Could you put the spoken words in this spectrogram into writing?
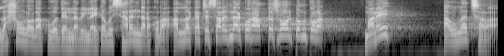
লা হাওলা ওয়ালা কুওয়াতা ইল্লা বিল্লাহ। এটা হবে সারেন্ডার করা। আল্লাহর কাছে সারেন্ডার করা, আত্মসমর্পণ করা। মানে আল্লাহ ছাড়া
